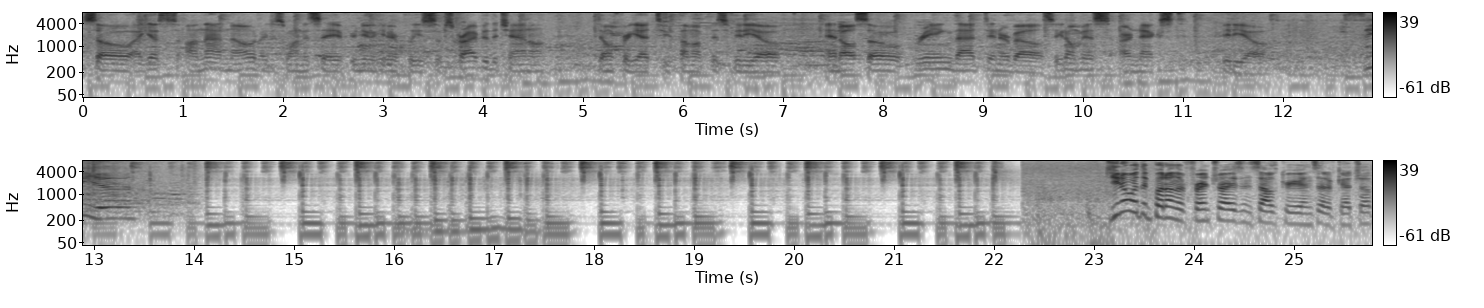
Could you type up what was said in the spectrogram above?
So I guess on that note, I just want to say if you're new here, please subscribe to the channel. Don't forget to thumb up this video and also ring that dinner bell so you don't miss our next video. See ya. Do you know what they put on the french fries in South Korea instead of ketchup?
